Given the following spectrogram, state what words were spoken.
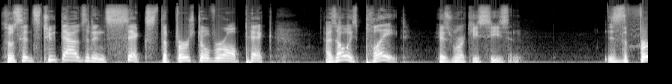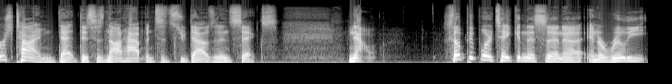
so since 2006, the first overall pick has always played his rookie season. This is the first time that this has not happened since 2006. Now, some people are taking this in a in a really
